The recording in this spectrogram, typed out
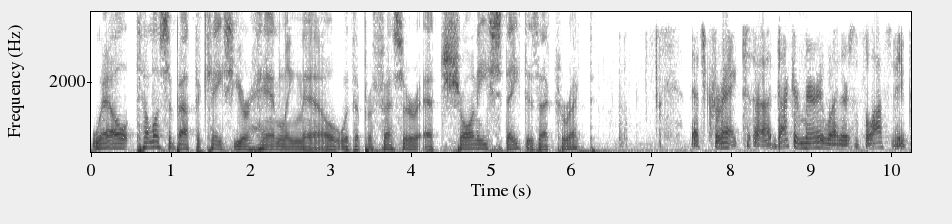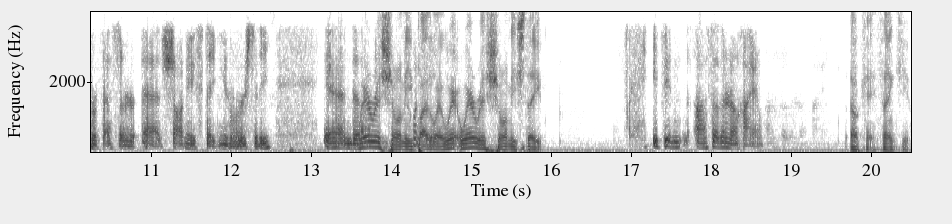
Well, tell us about the case you're handling now with the professor at Shawnee State. Is that correct? That's correct. Uh, Dr. Meriwether is a philosophy professor at Shawnee State University. And uh, where is Shawnee? By the way, where where is Shawnee State? It's in uh, southern Ohio. Okay, thank you.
